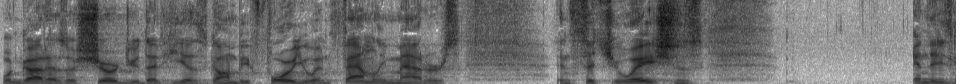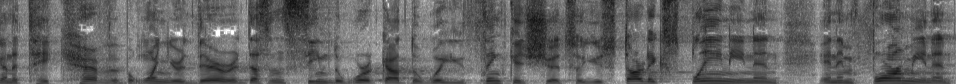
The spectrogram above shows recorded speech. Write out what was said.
When God has assured you that He has gone before you in family matters, in situations, and that he's going to take care of it. But when you're there, it doesn't seem to work out the way you think it should. So you start explaining and, and informing, and,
